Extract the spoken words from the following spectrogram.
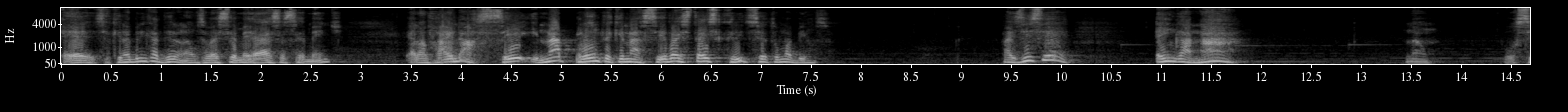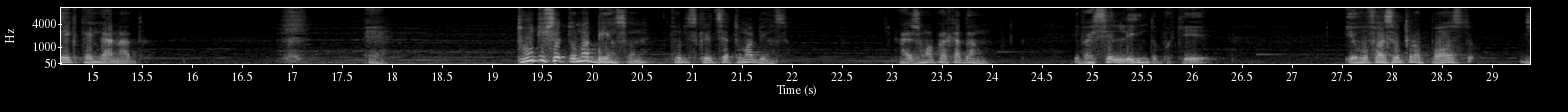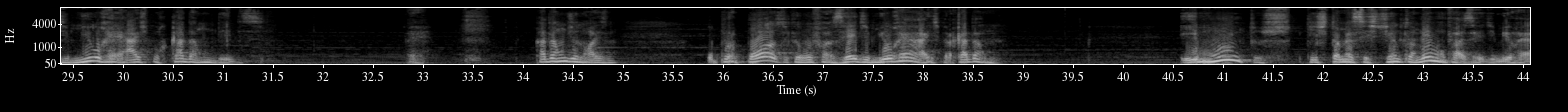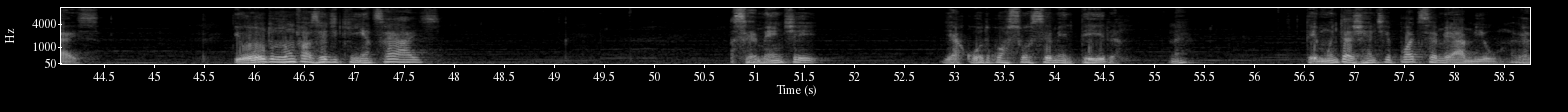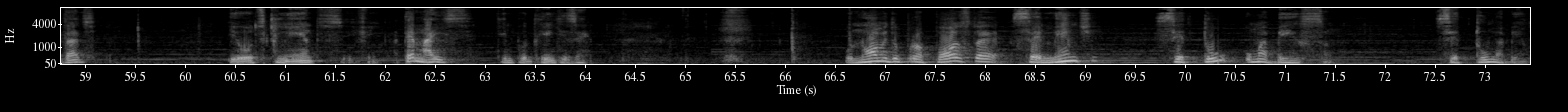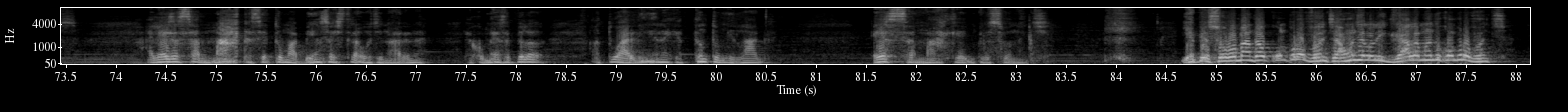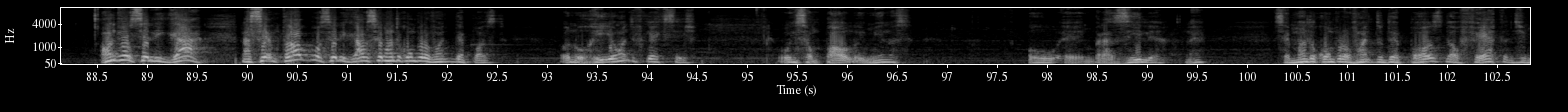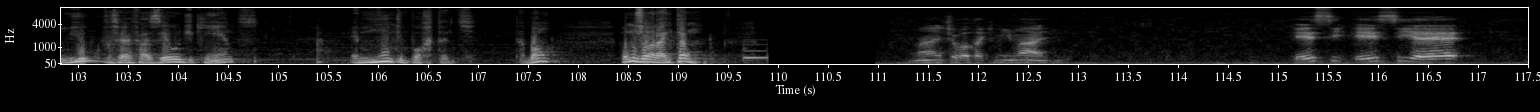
É, isso aqui não é brincadeira não, você vai semear essa semente, ela vai nascer e na planta que nascer vai estar escrito setu uma benção. Mas isso é é enganar. Não. Você que está enganado. É. Tudo você toma benção, né? Tudo escrito você toma benção. Mais uma para cada um. E vai ser lindo, porque eu vou fazer o propósito de mil reais por cada um deles. É. Cada um de nós, né? O propósito que eu vou fazer é de mil reais para cada um. E muitos que estão me assistindo também vão fazer de mil reais. E outros vão fazer de quinhentos reais. A semente de acordo com a sua sementeira, né? Tem muita gente que pode semear mil, não é verdade? E outros quinhentos, enfim, até mais, quem, quem quiser. O nome do propósito é semente Ser tu uma bênção. Ser tu uma bênção. Aliás, essa marca ser tu uma bênção é extraordinária, né? Já começa pela a toalhinha, né? Que é tanto milagre. Essa marca é impressionante. E a pessoa vai mandar o comprovante. Aonde ela ligar, ela manda o comprovante. Onde você ligar, na central que você ligar, você manda o comprovante de depósito. Ou no Rio, onde quer que seja. Ou em São Paulo, em Minas ou é, em Brasília, né? Você manda o comprovante do depósito, da oferta de mil que você vai fazer ou de 500. É muito importante, tá bom? Vamos orar então? Mas deixa eu voltar aqui minha imagem. esse, esse é.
